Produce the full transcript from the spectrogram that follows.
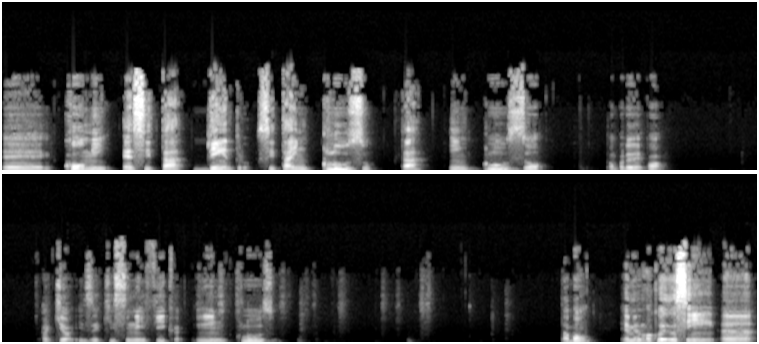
É, come é se tá dentro, se tá incluso, tá? Incluso. Então, por exemplo, ó. Aqui, ó. Isso aqui significa incluso. Tá bom? É a mesma coisa assim. Uh,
